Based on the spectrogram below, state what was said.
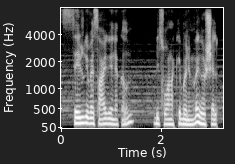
sevgi ve saygıyla kalın. Bir sonraki bölümde görüşelim.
